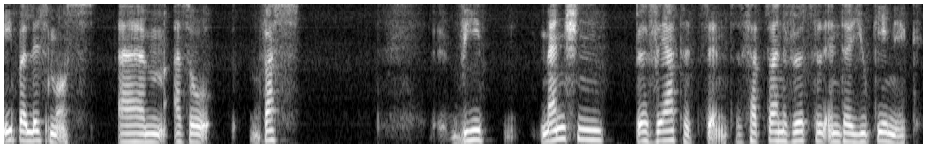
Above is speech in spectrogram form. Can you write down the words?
Ableismus. Ähm, also was, wie Menschen bewertet sind. Es hat seine Wurzel in der Eugenik,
